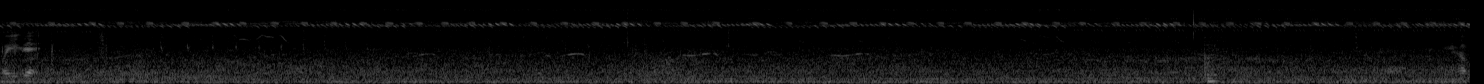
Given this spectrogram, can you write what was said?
ไปอีกได้นี่ครับ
